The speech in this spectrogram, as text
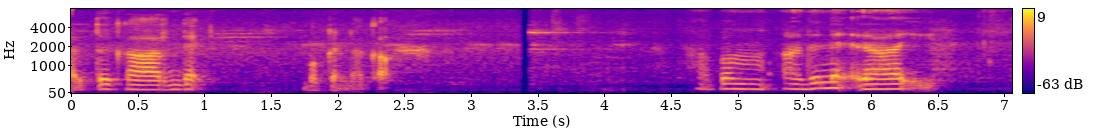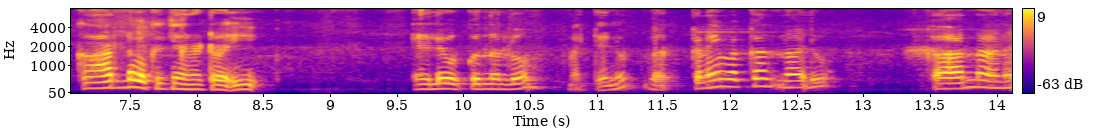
അടുത്ത് കാറിന്റെ ബൊക്കെ ഉണ്ടാക്കാം. അപ്പം അതിന് കാറിന്റെ ബൊക്കയ്ക്കാണ് കേട്ടോ ഈ ഇല വെക്കുന്നുള്ളൂ മറ്റേനും വെക്കണേ വെക്കാം എന്നാലും കാറിനാണ്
